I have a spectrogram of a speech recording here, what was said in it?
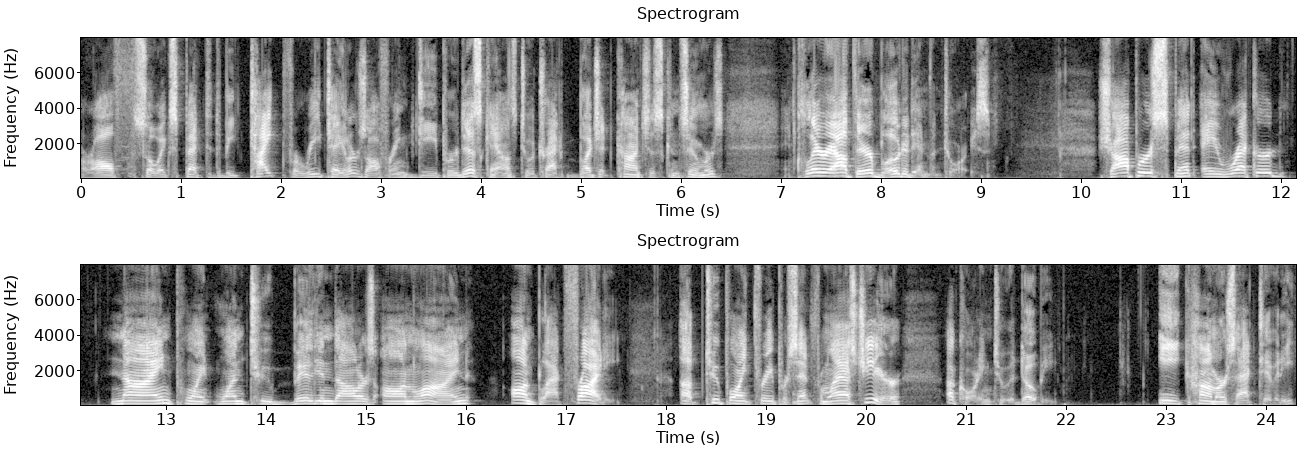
are also expected to be tight for retailers offering deeper discounts to attract budget conscious consumers and clear out their bloated inventories. Shoppers spent a record $9.12 billion online on Black Friday, up 2.3% from last year, according to Adobe. E commerce activity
